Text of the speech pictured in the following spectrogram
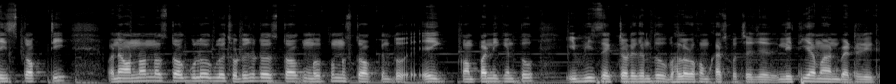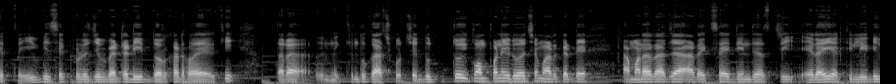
এই স্টকটি মানে অন্যান্য স্টকগুলো ওগুলো ছোটো ছোটো স্টক নতুন স্টক কিন্তু এই কোম্পানি কিন্তু ইভি সেক্টরে কিন্তু ভালো রকম কাজ করছে যে লিথিয়াম আয়ন ব্যাটারির ক্ষেত্রে। ইভি সেক্টরে যে ব্যাটারির দরকার হয় আর কি, তারা কিন্তু কাজ করছে। দুটোই কোম্পানি রয়েছে মার্কেটে আমরা রাজা আর এক্সাইড ইন্ডাস্ট্রি এরাই আর কি লিডিং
